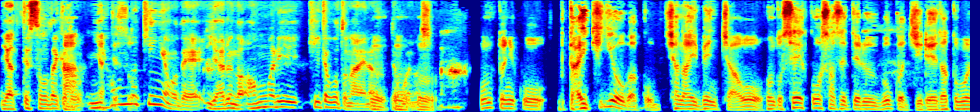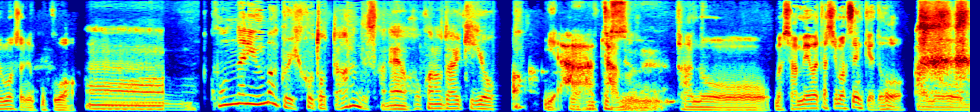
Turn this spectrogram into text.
やってそうだけあど、日本の企業でやるのあんまり聞いたことないなって思います。うんうん本当にこう、大企業がこう、社内ベンチャーを本当成功させてる僕は事例だと思いましたね、ここは。うん。うんこんなにうまくいくことってあるんですかね？他の大企業が。いやー、多分、あのーまあ、社名は出しませんけど、あのー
